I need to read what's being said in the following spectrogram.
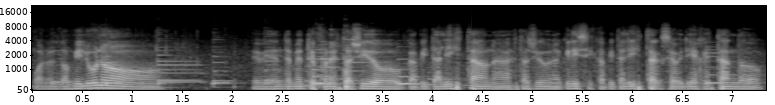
Bueno, el 2001 evidentemente fue un estallido capitalista, un estallido de una crisis capitalista que se venía gestando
